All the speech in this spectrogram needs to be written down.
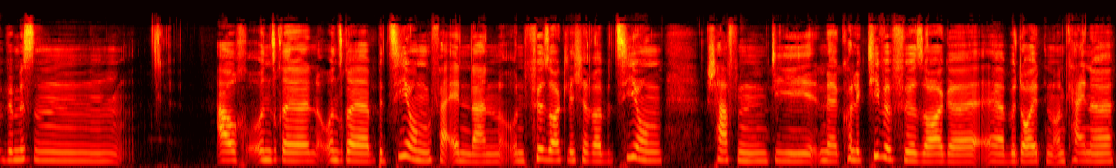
wir müssen auch unsere, unsere Beziehungen verändern und fürsorglichere Beziehungen schaffen, die eine kollektive Fürsorge äh, bedeuten und keine,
